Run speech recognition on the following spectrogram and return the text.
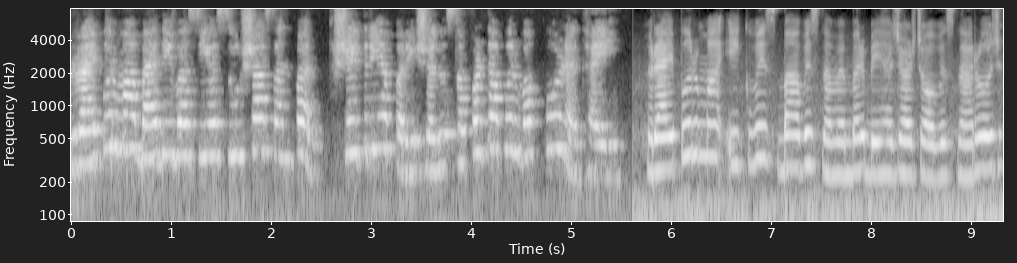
રાયપુરમાં બે દિવસીય સુશાસન પર ક્ષેત્રીય પરિષદ સફળતાપૂર્વક પૂર્ણ થઈ. રાયપુરમાં એકવીસ બાવીસ નવેમ્બર બે હજાર ચોવીસના રોજ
